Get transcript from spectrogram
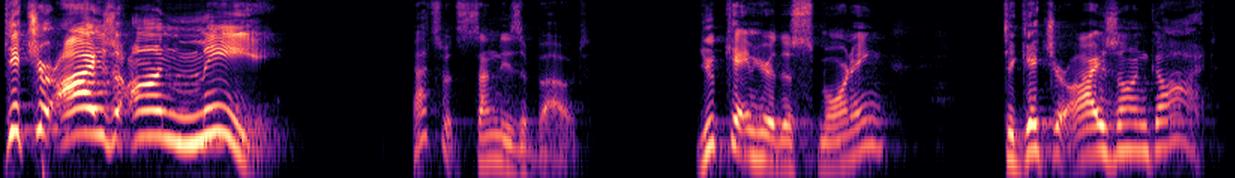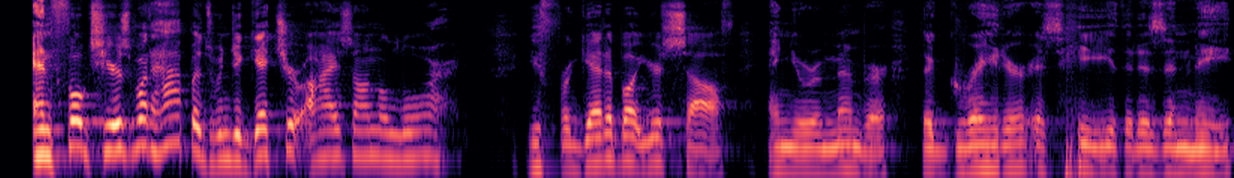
Get your eyes on me. That's what Sunday's about. You came here this morning to get your eyes on God. And folks, here's what happens when you get your eyes on the Lord. You forget about yourself and you remember the greater is He that is in me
